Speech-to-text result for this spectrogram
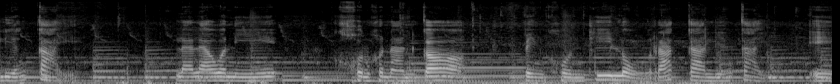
เลี้ยงไก่ และแล้ววันนี้ คนคนนั้นก็เป็นคนที่หลงรักการเลี้ยงไก่เอง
